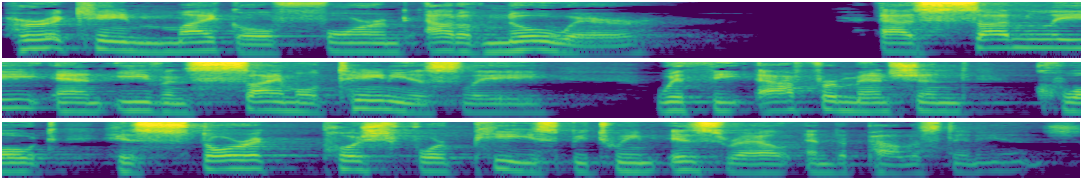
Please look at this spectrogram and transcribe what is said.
Hurricane Michael formed out of nowhere as suddenly and even simultaneously with the aforementioned, quote, historic push for peace between Israel and the Palestinians.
